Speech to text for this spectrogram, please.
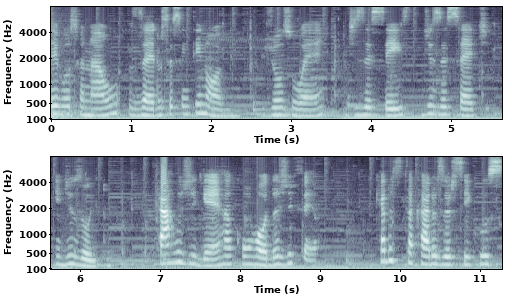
Devocional 069 Josué 16, 17 e 18 Carros de guerra com rodas de ferro. Quero destacar os versículos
